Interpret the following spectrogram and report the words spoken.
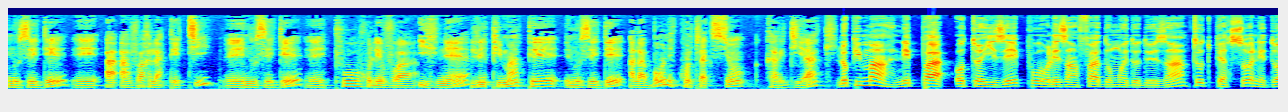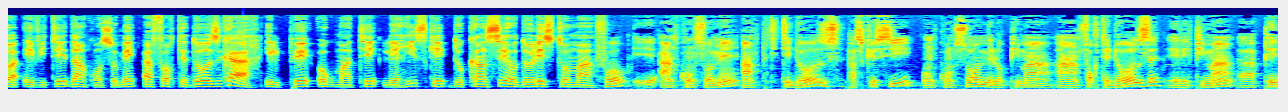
nous aider à avoir l'appétit et nous aider pour les voies urinaires. Le piment peut nous aider à la bonne contraction cardiaque. Le piment n'est pas autorisé pour les enfants de moins de 2 ans. Toute personne doit éviter d'en consommer à forte dose car il peut augmenter les risques de cancer de l'estomac. Il faut en consommer en petite dose parce que si on consomme le piment en forte dose, et le piment peut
